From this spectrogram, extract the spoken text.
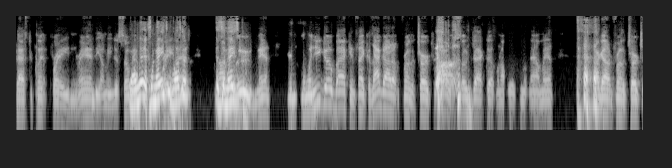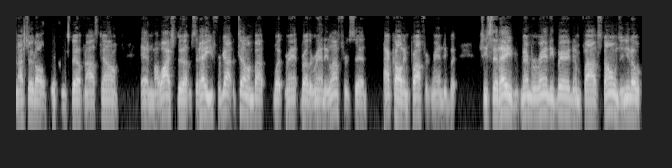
Pastor Clint prayed and Randy. I mean, just so. Yeah, it's amazing, wasn't it? It's amazing, man. And when you go back and think, because I got up in front of the church when I was so jacked up when I was now, man. I got up in front of the church and I showed all the pictures and stuff, and I was telling them. And my wife stood up and said, "Hey, you forgot to tell them about what Rand, brother Randy Lunsford said." I call him Prophet Randy, but she said, "Hey, remember Randy buried them five stones, and you know,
